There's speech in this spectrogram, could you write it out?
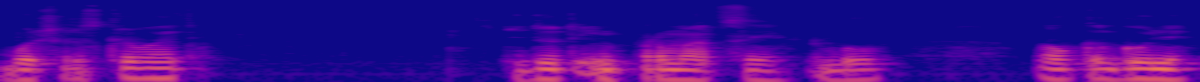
больше раскрывает. Идут информации об алкоголе.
